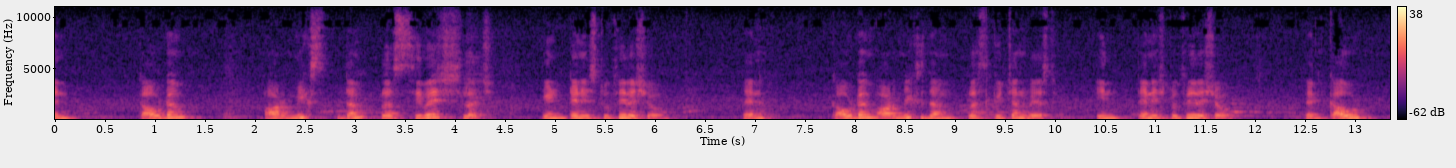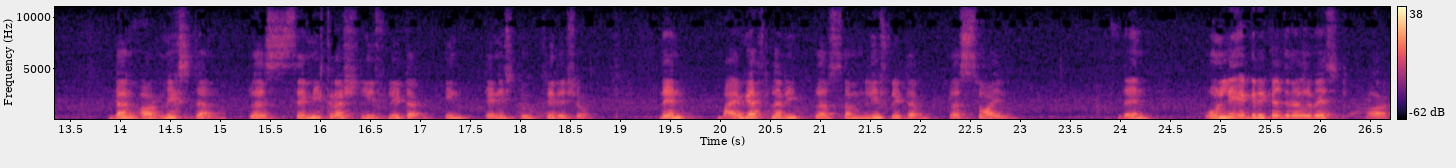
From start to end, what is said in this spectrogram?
then cow dung or mixed dung plus sewage sludge in 10 is to 3 ratio then cow dung or mixed dung plus kitchen waste in 10 is to 3 ratio then cow dung or mixed dung plus semi-crushed leaf litter in 10 is to 3 ratio. Then biogas slurry plus some leaf litter plus soil. Then only agricultural waste or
